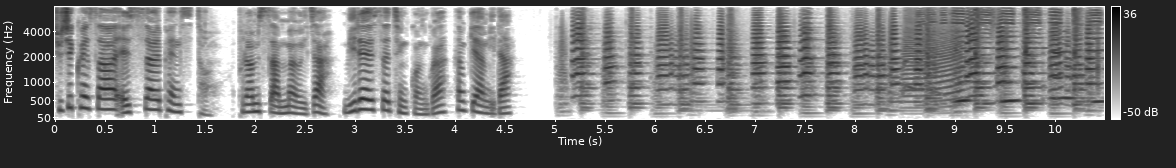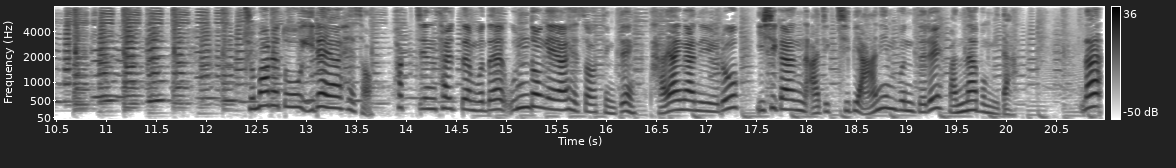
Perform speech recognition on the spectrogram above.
주식회사 SR펜스터, 브람스 안마의자, 미래에셋증권과 함께합니다. 주말에도 일해야 해서, 확진 살 때문에 운동해야 해서 등등 다양한 이유로 이 시간 아직 집이 아닌 분들을 만나봅니다. 나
